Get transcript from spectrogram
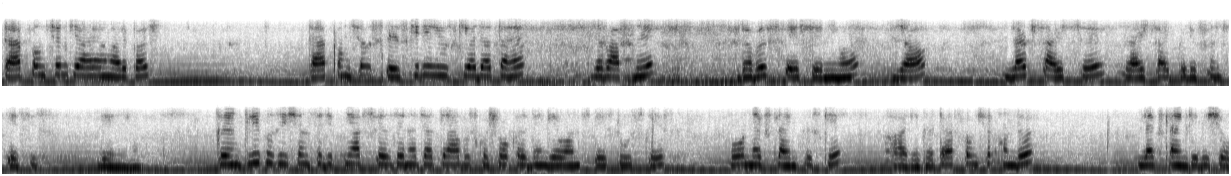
टैप फ़ंक्शन क्या है हमारे पास? टैप फ़ंक्शन स्पेस के लिए यूज़ किया जाता है। जब आपने डबल स्पेस लेनी हो या लेफ़्ट साइड से राइट साइड पे डिफरेंट स्पेसेस देनी हो। करंटली पोजीशन से जितनी आप स्पेस देना चाहते हैं, आप उसको शो कर देंगे। वन स्पेस टू स्पेस वो नेक्स्ट लाइन पे उसके आ जाएगा। Tab function on the next line के भी शो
